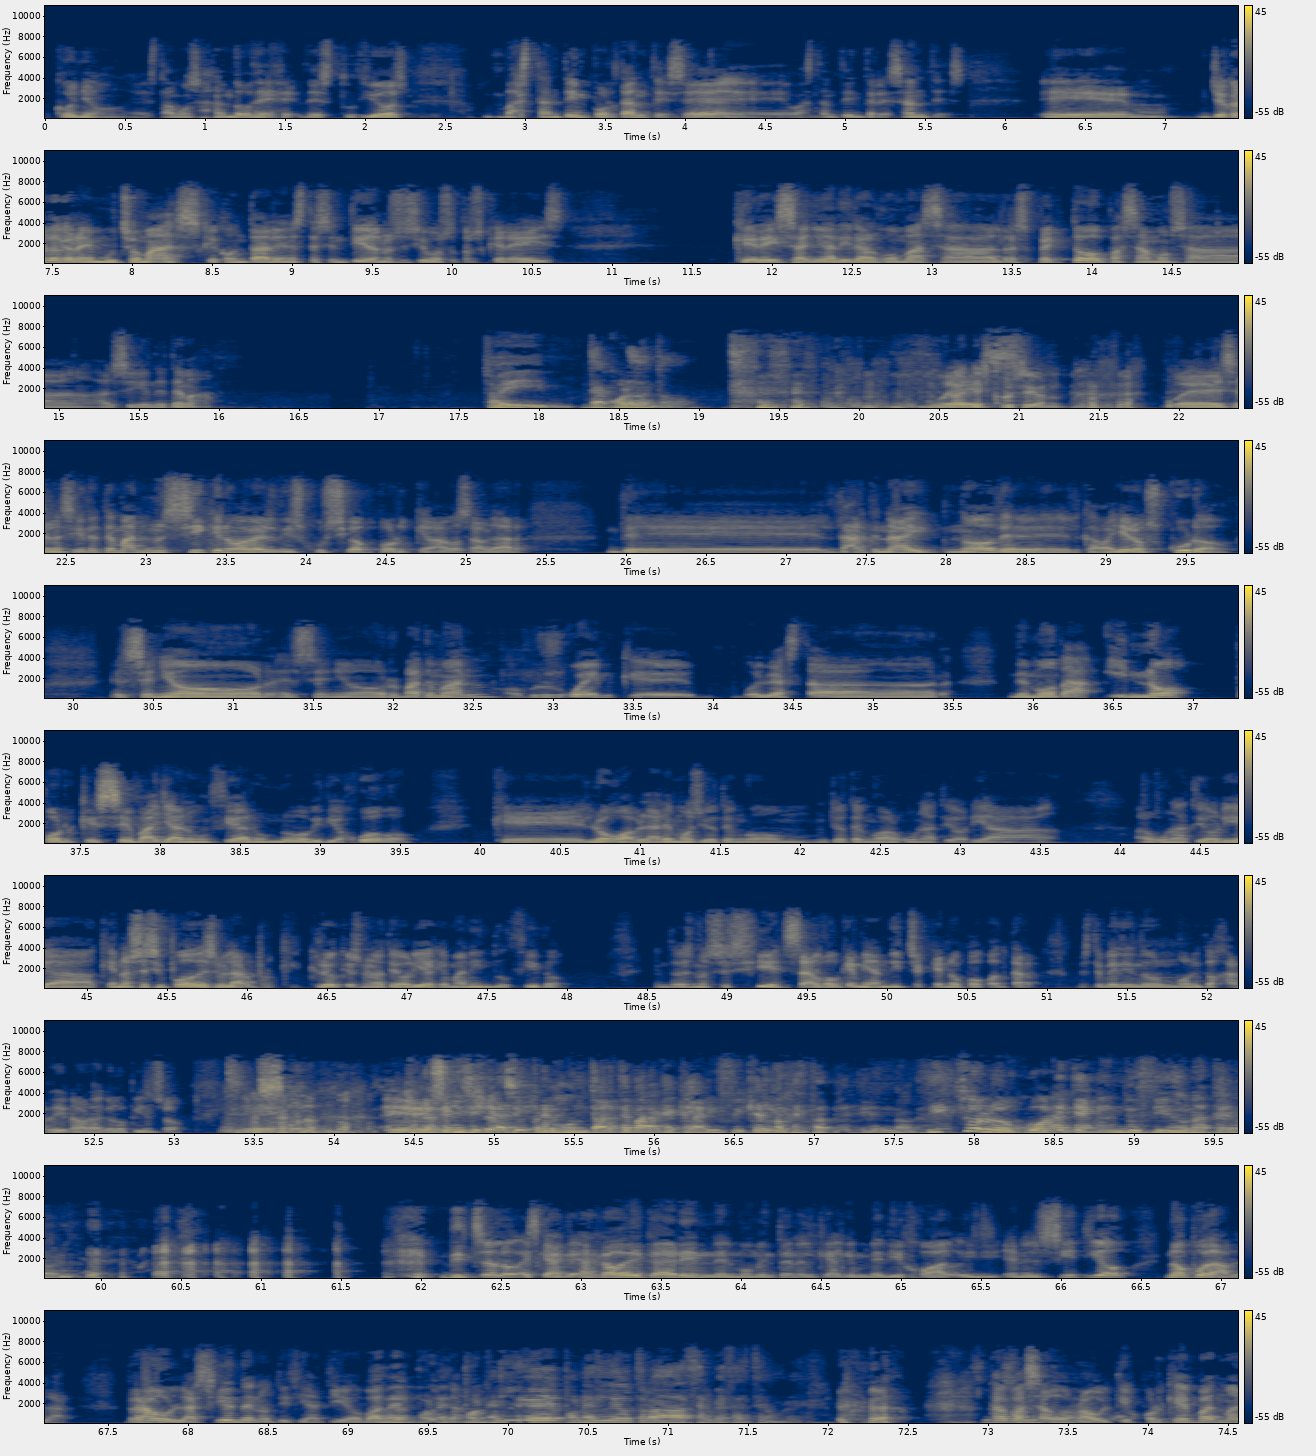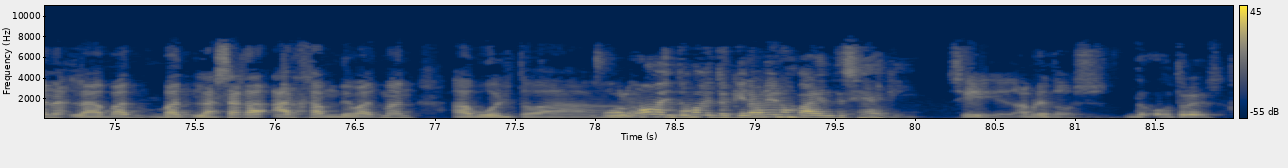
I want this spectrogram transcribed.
coño, estamos hablando de, de estudios bastante importantes, eh, bastante interesantes. Eh, yo creo que no hay mucho más que contar en este sentido. No sé si vosotros queréis queréis añadir algo más al respecto o pasamos a- al siguiente tema. Estoy de acuerdo en todo. No hay discusión. Pues en el siguiente tema sí que no va a haber discusión porque vamos a hablar del Dark Knight, ¿no? Del Caballero Oscuro. El señor, el señor Batman o Bruce Wayne que vuelve a estar de moda y no porque se vaya a anunciar un nuevo videojuego que luego hablaremos. Yo tengo, yo tengo alguna teoría alguna teoría que no sé si puedo desvelar porque creo que es una teoría que me han inducido. Entonces no sé si es algo que me han dicho que no puedo contar. Me estoy metiendo en un bonito jardín ahora que lo pienso. Eh, bueno, que no sé eh, ni siquiera si preguntarte para que clarifiques lo que estás diciendo. Dicho lo ¿Cómo que cual, te han inducido una teoría? dicho lo, es que ac- acabo de caer en el momento en el que alguien me dijo algo y en el sitio no puedo hablar. Raúl, la siguiente noticia, tío. A Batman, ver, pone- ponerle, ponerle otra cerveza a este hombre. ¿Qué ha pasado, Raúl, tío? ¿Por qué Batman, la, Bat- Bat- la saga Arkham de Batman ha vuelto a... Un momento, un momento, quiero abrir un paréntesis aquí. Sí, abre dos. Do- O tres.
